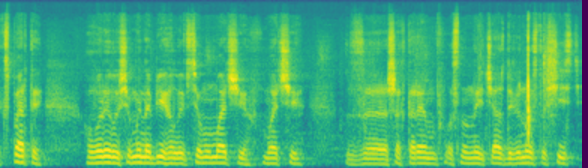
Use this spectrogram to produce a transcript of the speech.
експерти говорили, що ми набігали в цьому матчі, матчі з Шахтарем в основний час 96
